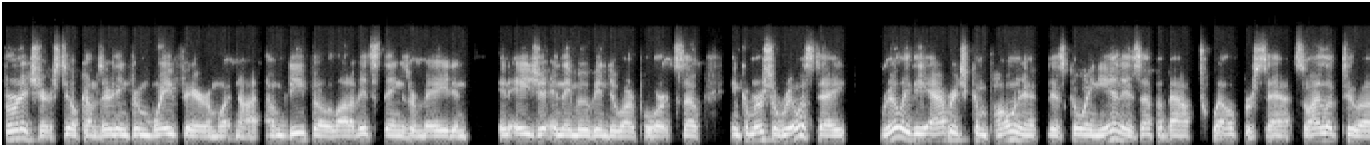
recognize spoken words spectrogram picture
furniture still comes, everything from Wayfair and whatnot. Home Depot, a lot of its things are made in, in Asia and they move into our port. So in commercial real estate, really the average component that's going in is up about 12%. So I look to a,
